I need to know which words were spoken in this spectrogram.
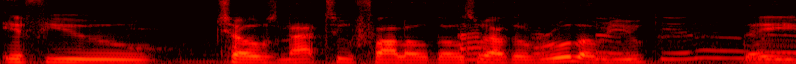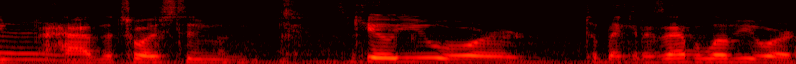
if you chose not to follow those who have the rule over you, they have the choice to kill you or to make an example of you or,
